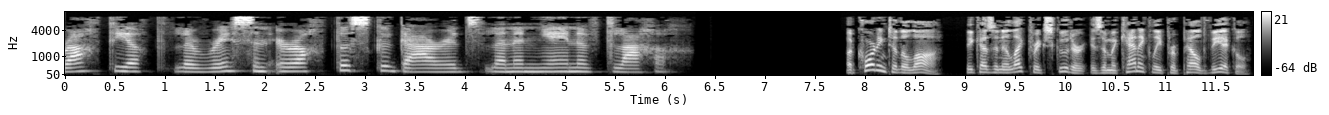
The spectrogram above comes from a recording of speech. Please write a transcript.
reachtaíocht le rios an oireachtas go gairid lena ndéanamh dleathach. According to the law, because an electric scooter is a mechanically propelled vehicle,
